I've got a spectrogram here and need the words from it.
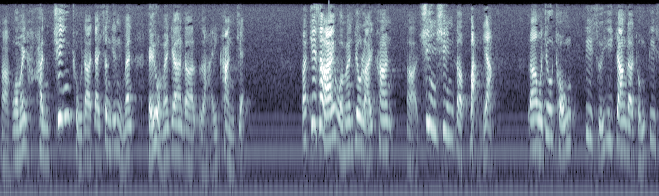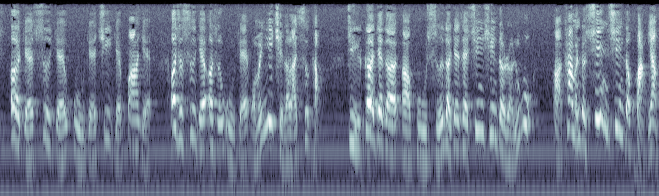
啊，我们很清楚的在圣经里面给我们这样的来看见。那接下来我们就来看啊信心的榜样。那我就从第十一章的从第二节、四节、五节、七节、八节、二十四节、二十五节，我们一起的来思考几个这个啊古时的这些信心的人物啊，他们的信心的榜样，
